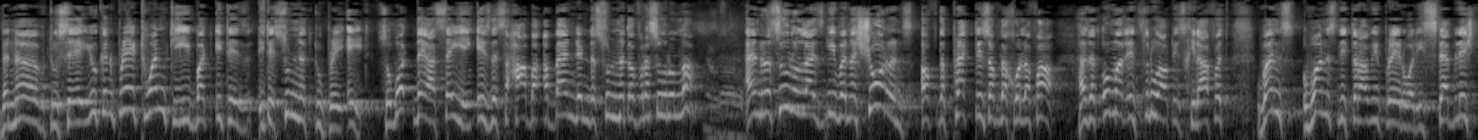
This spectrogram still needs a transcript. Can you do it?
the nerve to say, you can pray 20, but it is, it is sunnah to pray 8. So what they are saying is the Sahaba abandoned the sunnah of Rasulullah. And Rasulullah has given assurance of the practice of the Khulafa. Hazrat Umar it throughout his Khilafat, once, once the Taraweeh prayer was established,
